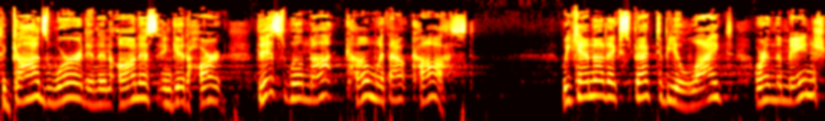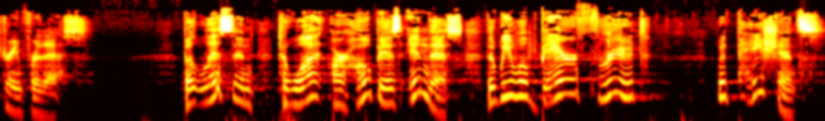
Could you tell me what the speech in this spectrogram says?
to God's Word in an honest and good heart. This will not come without cost. We cannot expect to be liked or in the mainstream for this. But listen to what our hope is in this that we will bear fruit with patience.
